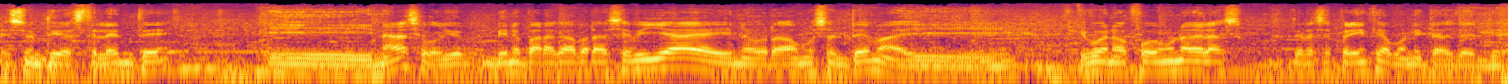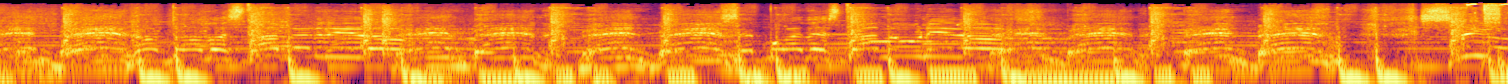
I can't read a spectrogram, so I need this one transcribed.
es un tío excelente. Y nada, se volvió, vino para acá, para Sevilla, y nos grabamos el tema. Y, y bueno, fue una de las, de las experiencias bonitas del disco. No todo está perdido. Ven, ven, ven, ven. Se puede estar unidos. Ven, ven, ven, ven. Sigo.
